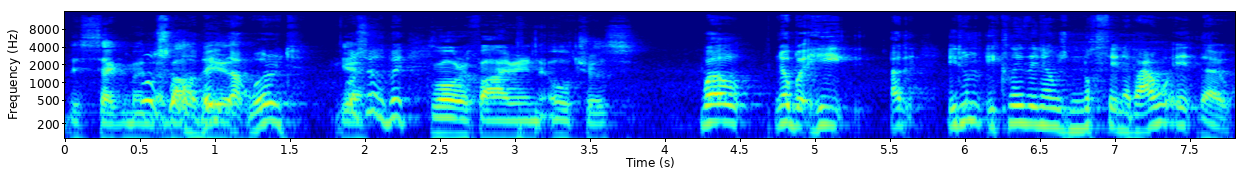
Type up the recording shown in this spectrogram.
this segment What's all about about the that word? What's all about? glorifying ultras. Well, no, but he he doesn't. He clearly knows nothing about it though.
